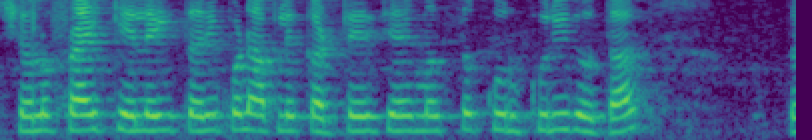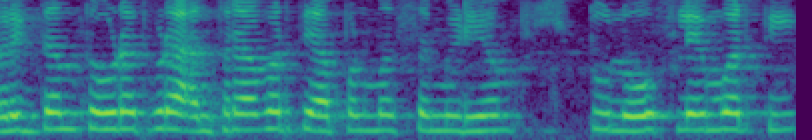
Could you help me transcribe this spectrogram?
शेलो फ्राय केले तरी पण आपले कटले जे आहे. मस्त कुरकुरीत होतात. तर एकदम थोड्या थोड्या अंतरावरती आपण मस्त मिडियम टू लो फ्लेमवरती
